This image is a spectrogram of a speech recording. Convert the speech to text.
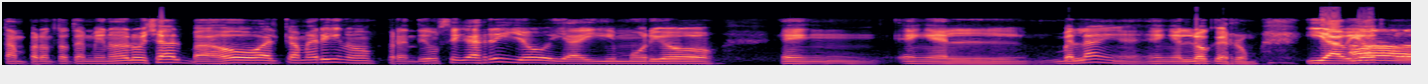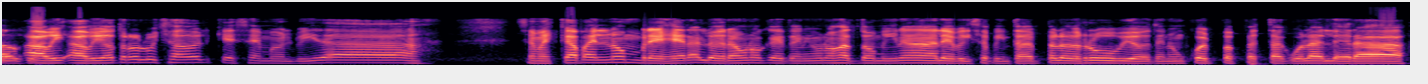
tan pronto terminó de luchar, bajó al camerino, prendió un cigarrillo y ahí murió. En, en, el ¿verdad? En, el locker room y había ah, otro había otro luchador que se me olvida se me escapa el nombre, Gerardo era uno que tenía unos abdominales y se pintaba el pelo de rubio, tenía un cuerpo espectacular, era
